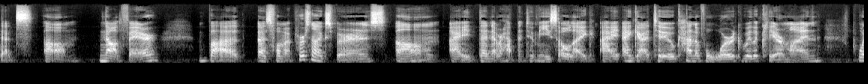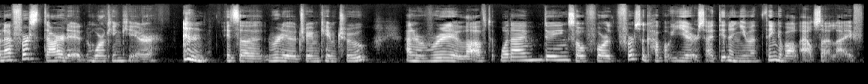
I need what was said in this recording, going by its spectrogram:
that's um, not fair. But as for my personal experience, um, I that never happened to me. So like I, I get to kind of work with a clear mind. When I first started working here, it's a really a dream came true and really loved what I'm doing. So for the first couple of years, I didn't even think about outside life.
